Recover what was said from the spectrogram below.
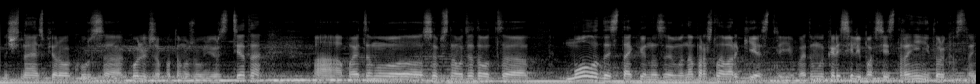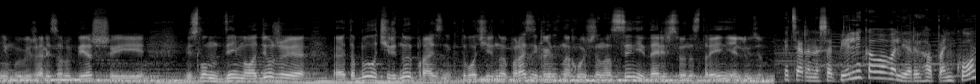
начиная с первого курса колледжа, потом уже университета. А, Поэтому, собственно, вот эта вот э, молодость, так ее назовем, она прошла в оркестре. И Поэтому мы колесили по всей стране, не только в стране, мы уезжали за рубеж. И, безусловно, День молодежи – это был очередной праздник. Это был очередной праздник, когда ты находишься на сцене и даришь свое настроение людям. Кацярына Сапельнікава, Валерый Гапанько,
